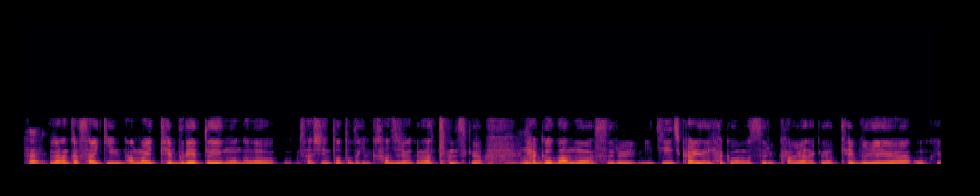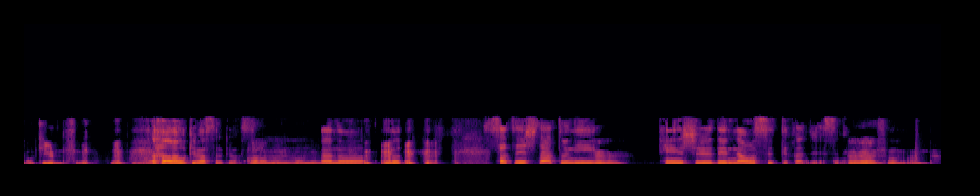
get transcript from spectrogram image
はいだからなんか最近あんまり手ブレというものを写真撮った時に感じなくなったんですけど、うんうん100番もする、1日借りるのに100番もするカメラだけど、手ブレは起き起きるんですね。ああ、起きます起きます。ああ、なるほどね。あの、の撮影した後にうん。編集で直すって感じですね。ああ、そうなんだ。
